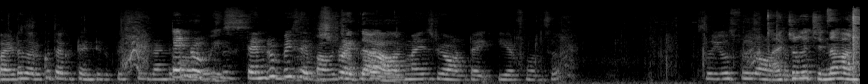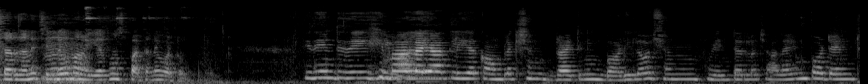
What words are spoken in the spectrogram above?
బయట దొరుకుతాయి ఒక ట్వంటీ రూపీస్ ఇలాంటి 10 rupees. Ten rupees Straight down. ఆర్గనైజ్డ్గా ఉంటాయి ఇయర్ ఫోన్స్ సో యూస్ఫుల్గా యాక్చువల్గా చిన్నవి అంటారు కానీ చిన్నవి మనం ఇయర్ ఫోన్స్ పట్టనే పట్టవు ఇదేంటిది? Himalaya clear complexion brightening body lotion వింటర్లో చాలా ఇంపార్టెంట్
